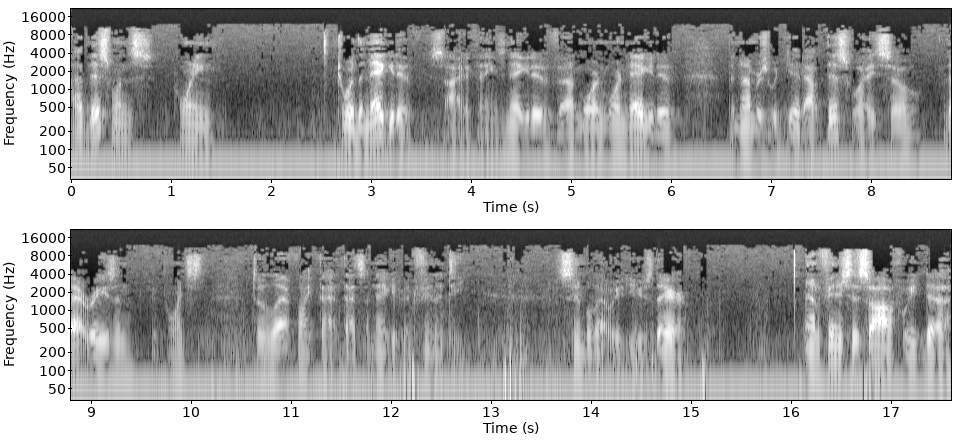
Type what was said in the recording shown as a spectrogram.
uh, this one's pointing toward the negative side of things. Negative, uh, more and more negative, the numbers would get out this way. So for that reason, if it points to the left like that, that's a negative infinity symbol that we'd use there. Now to finish this off, we'd uh,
